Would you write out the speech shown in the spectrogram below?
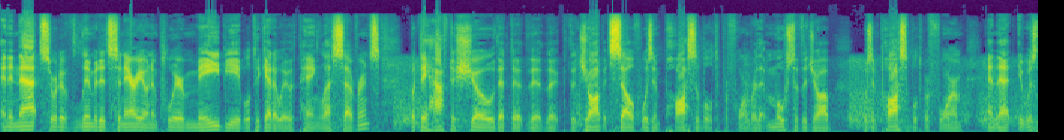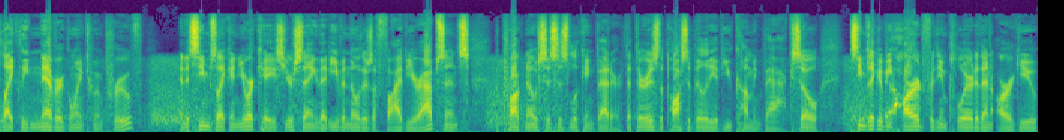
And in that sort of limited scenario, an employer may be able to get away with paying less severance, but they have to show that the, the, the, the job itself was impossible to perform, or that most of the job was impossible to perform, and that it was likely never going to improve and it seems like in your case, you're saying that even though there's a five year absence, the prognosis is looking better, that there is the possibility of you coming back. So it seems like it'd be hard for the employer to then argue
